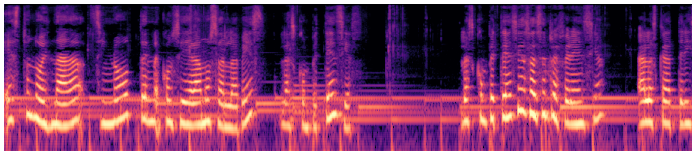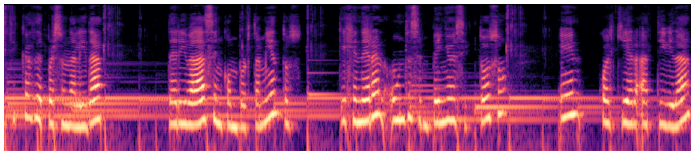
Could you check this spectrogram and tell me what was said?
esto no es nada si no consideramos a la vez las competencias. Las competencias hacen referencia a las características de personalidad derivadas en comportamientos que generan un desempeño exitoso en cualquier actividad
